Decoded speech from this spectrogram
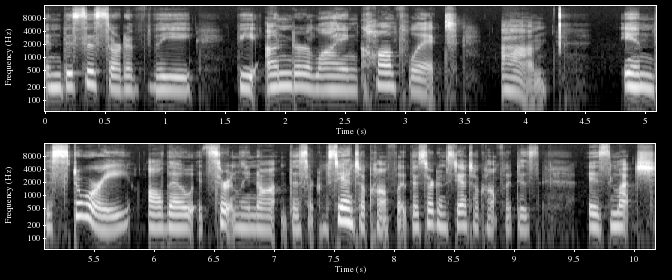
and this is sort of the the underlying conflict um, in the story. Although it's certainly not the circumstantial conflict. The circumstantial conflict is is much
